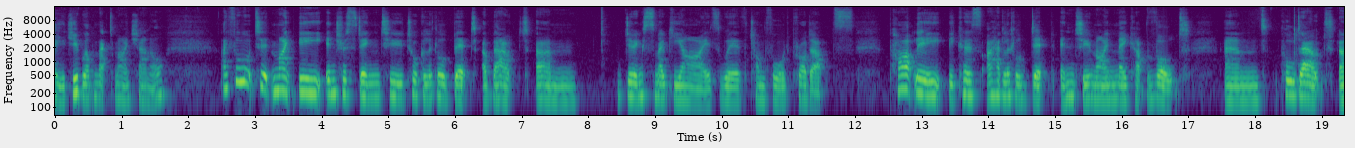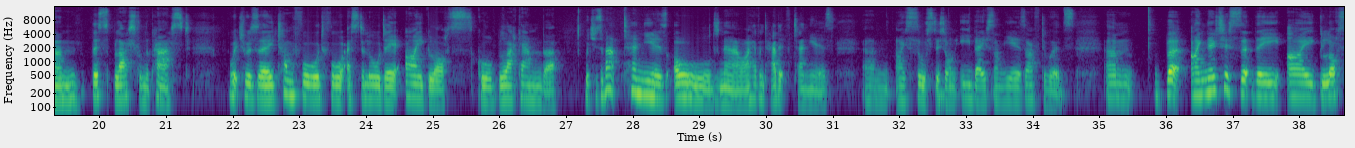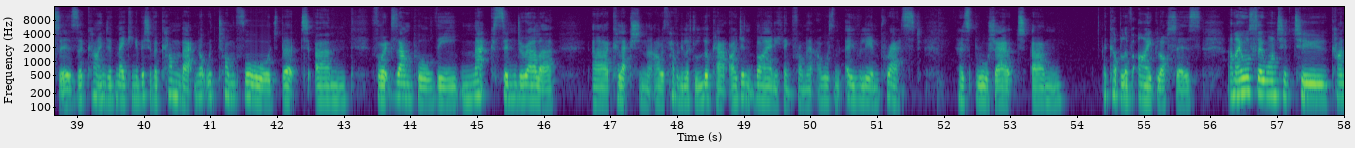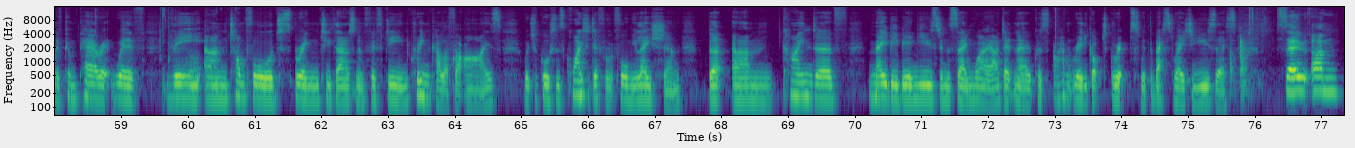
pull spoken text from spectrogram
Hi YouTube, welcome back to my channel. I thought it might be interesting to talk a little bit about um, doing smoky eyes with Tom Ford products. Partly because I had a little dip into my makeup vault and pulled out um, this blast from the past, which was a Tom Ford for Estee Lauder eye gloss called Black Amber which is about 10 years old now. I haven't had it for 10 years. Um, I sourced it on eBay some years afterwards. Um, but I noticed that the eye glosses are kind of making a bit of a comeback, not with Tom Ford, but um, for example, the MAC Cinderella uh, collection that I was having a little look at. I didn't buy anything from it, I wasn't overly impressed. Has brought out um, a couple of eye glosses. And I also wanted to kind of compare it with the um, Tom Ford Spring 2015 cream colour for eyes, which of course is quite a different formulation, but um, kind of maybe being used in the same way. I don't know because I haven't really got to grips with the best way to use this. So um,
